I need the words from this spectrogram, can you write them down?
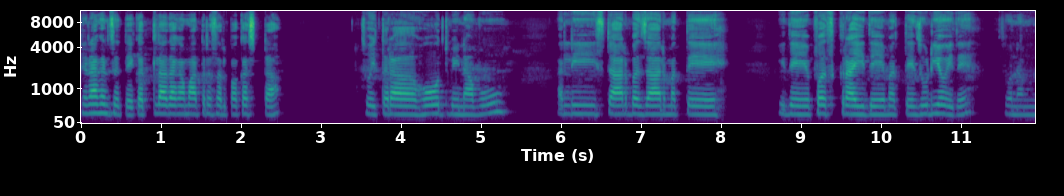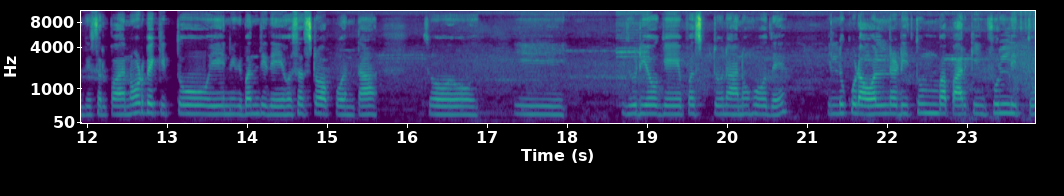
ಚೆನ್ನಾಗಿ ಅನಿಸುತ್ತೆ. ಕತ್ತಲಾದಾಗ ಮಾತ್ರ ಸ್ವಲ್ಪ ಕಷ್ಟ. ಸೊ ಈ ಥರ ಹೋದ್ವಿ ನಾವು. ಅಲ್ಲಿ ಸ್ಟಾರ್ ಬಜಾರ್ ಮತ್ತು ಇದೆ ಫಸ್ಟ್ ಕ್ರೈ ಇದೆ, ಮತ್ತು ಜುಡಿಯೋ ಇದೆ. ಸೊ ನಮಗೆ ಸ್ವಲ್ಪ ನೋಡಬೇಕಿತ್ತು ಏನಿದೆ ಬಂದಿದೆ, ಹೊಸ ಸ್ಟಾಕು ಅಂತ. ಸೊ ಈ ಜುಡಿಯೋಗೆ ಫಸ್ಟು ನಾನು ಹೋದೆ. ಇಲ್ಲೂ ಕೂಡ ಆಲ್ರೆಡಿ ತುಂಬ ಪಾರ್ಕಿಂಗ್ ಫುಲ್ ಇತ್ತು.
